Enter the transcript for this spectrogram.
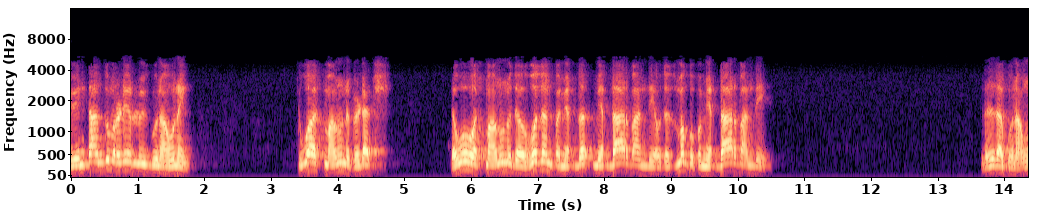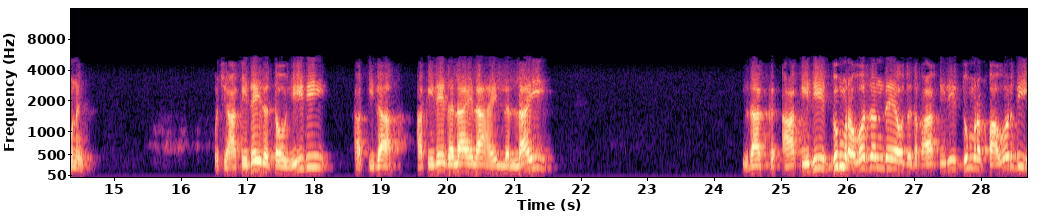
یو انسان دومره ډېر لوی ګناهونه دي چې اووه اسمانونه پرې ډک شي د اووه اسمانونو د وزن په مقدار باندې او د ځمکو په مقدار باندې د ده دا ګناهونه دي خو چې عقیده د توحیدي عقیده عقیده د لا اله الا الله دا عقیدی دومره وزن دی او د عقیدی دومره پاور دی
